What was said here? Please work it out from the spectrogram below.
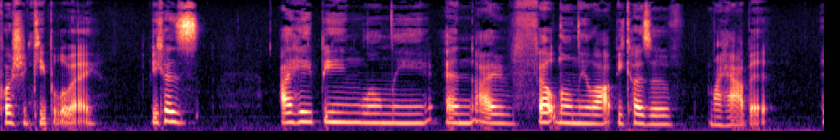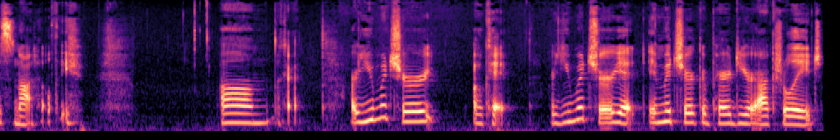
pushing people away. Because I hate being lonely and I've felt lonely a lot because of my habit. It's not healthy. Um, okay. Are you mature? Okay. Are you mature yet immature compared to your actual age?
